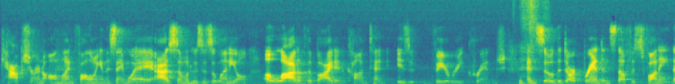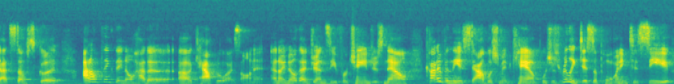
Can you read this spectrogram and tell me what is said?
capture an online following in the same way. As someone who's a zillennial, a lot of the Biden content is very cringe. and so the Dark Brandon stuff is funny. That stuff's good. I don't think they know how to uh, capitalize on it. And I know that Gen Z for Change is now kind of in the establishment camp, which is really disappointing to see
